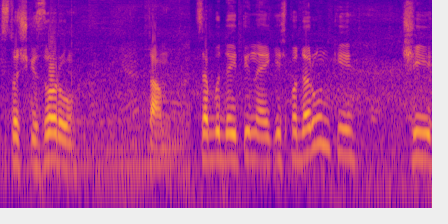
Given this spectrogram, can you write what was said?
з точки зору там це буде йти на якісь подарунки, чи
